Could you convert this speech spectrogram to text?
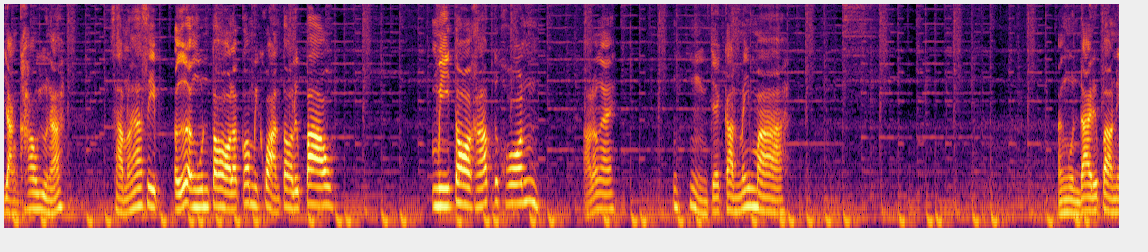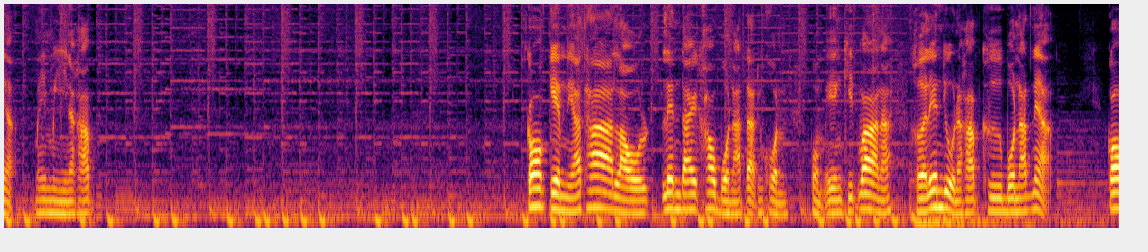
อยังเข้าอยู่นะ350เออองุนต่อแล้วก็มีขวานต่อหรือเปล่า มีต่อครับทุกคน เอาแล้วไงเจกันไม่มาอังุ่นได้หรือเปล่าเนี่ย ไม่มีนะครับ ก็เกมเนี้ยถ้าเราเล่นได้เข้าโบนัสอะทุกคนผมเองคิดว่านะ เคยเล่นอยู่นะครับ คือโบนัสเนี่ย ก็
